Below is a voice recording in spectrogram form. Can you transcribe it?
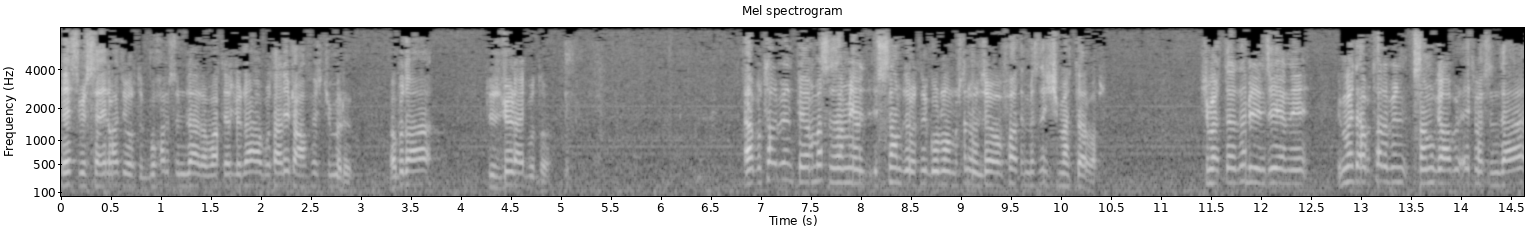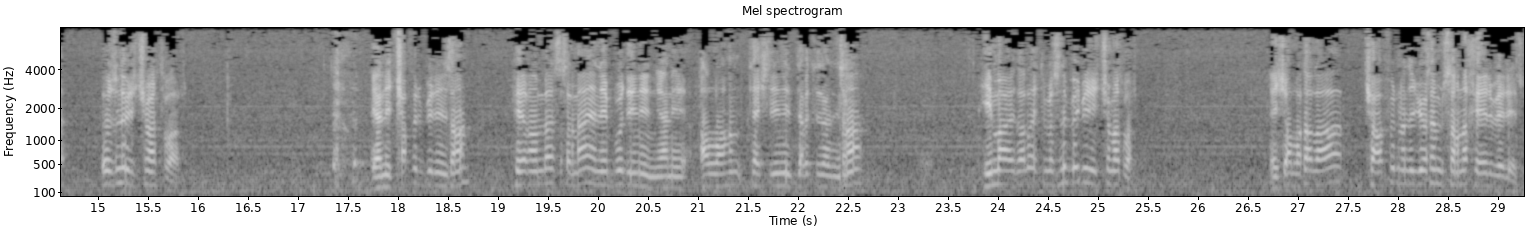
Heç bir səhih rivayət yoxdur. Buxar müslimdə rivayətlərə görə Əbu Talib kafir kimi ölüb. Və bu da düzgün rəy budur. Əbu Talibin Peyğəmbər səsəm, yəni İslam dövlətini qurulmamışdan öncə vəfat etməsində hikmətlər var. Hikmətlərdən birinci, yəni ümumiyyətlə Əbu Talibin İslamı qəbul etməsində özündə bir hikmət var. yəni kafir bir insan Peyğəmbər səsəmə, yəni bu dinin, yəni Allahın təkliyini dəvət edən insana himayədarlıq etməsində böyük bir hikmət var. Yəni Allah təala kafirlə də görsə müsəlmana xeyir verir.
